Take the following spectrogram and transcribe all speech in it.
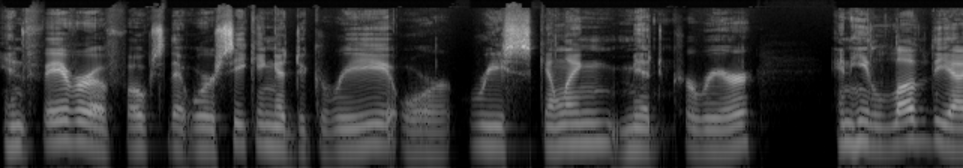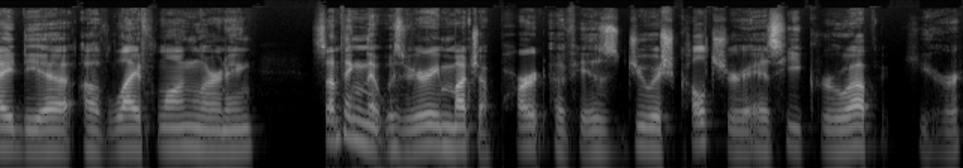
in favor of folks that were seeking a degree or reskilling mid career. And he loved the idea of lifelong learning, something that was very much a part of his Jewish culture as he grew up here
